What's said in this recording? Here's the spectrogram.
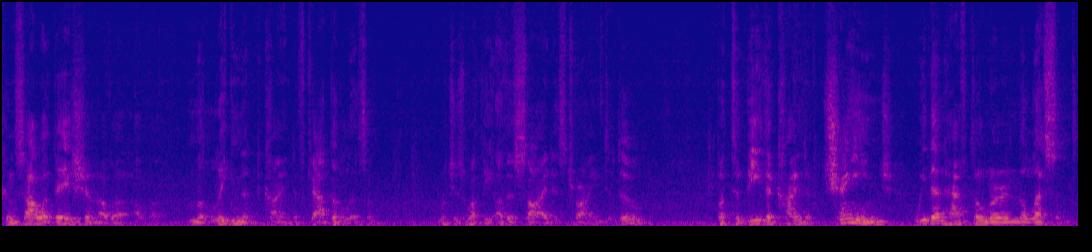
consolidation of a, of a malignant kind of capitalism, which is what the other side is trying to do. But to be the kind of change, we then have to learn the lessons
